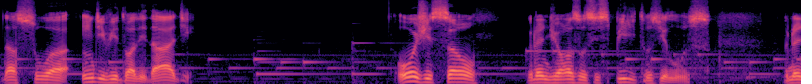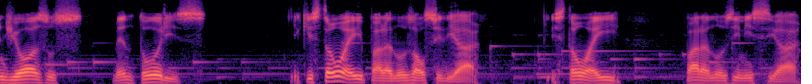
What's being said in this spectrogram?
da sua individualidade, hoje são grandiosos espíritos de luz grandiosos mentores e que estão aí para nos auxiliar, estão aí para nos iniciar,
